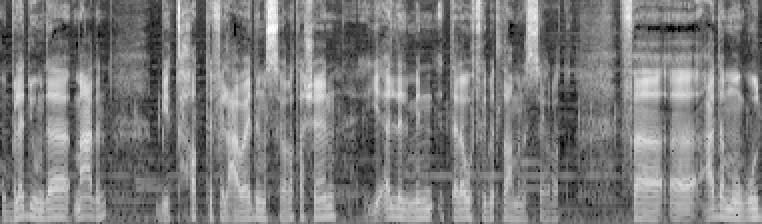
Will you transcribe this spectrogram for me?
والبلاديوم ده معدن بيتحط في العوادم السيارات عشان يقلل من التلوث اللي بيطلع من السيارات. فعدم وجود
